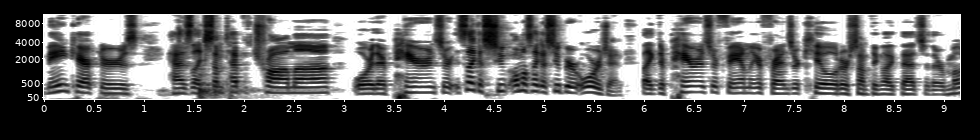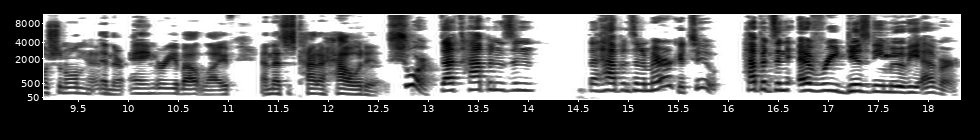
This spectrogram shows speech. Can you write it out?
main characters has like some type of trauma, or their parents, or it's like a su- almost like a super origin, like their parents or family or friends are killed or something like that. So they're emotional and- Okay. and they're angry about life, and that's just kind of how it is. Sure, that happens in that happens in America too. Happens in every Disney movie ever.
